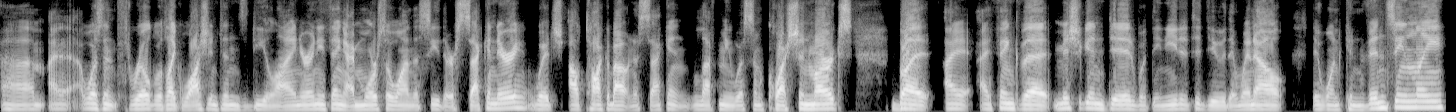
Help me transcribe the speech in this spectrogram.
Um, I, wasn't thrilled with like Washington's D line or anything. I more so wanted to see their secondary, which I'll talk about in a second, left me with some question marks. But I, I think that Michigan did what they needed to do. They went out, they won convincingly.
